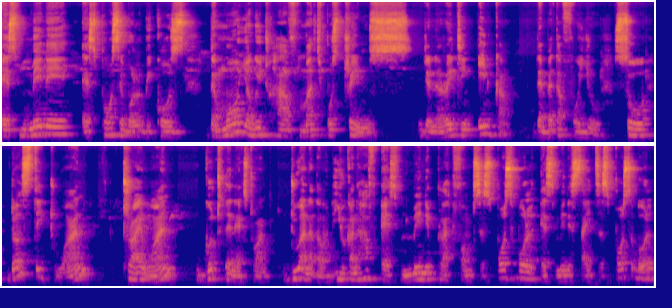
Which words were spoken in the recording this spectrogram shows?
as many as possible because the more you're going to have multiple streams generating income, the better for you. So don't stick to one, try one, go to the next one, do another one. You can have as many platforms as possible, as many sites as possible,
